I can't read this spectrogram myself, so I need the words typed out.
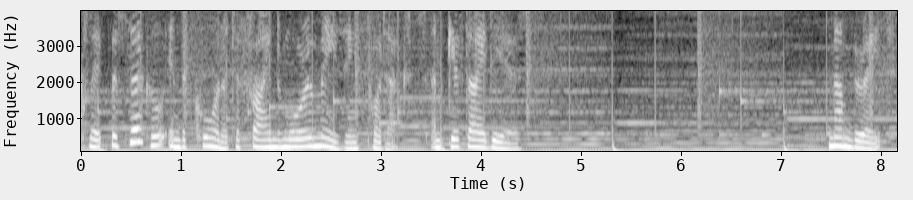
Click the circle in the corner to find more amazing products and gift ideas. Number 8.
